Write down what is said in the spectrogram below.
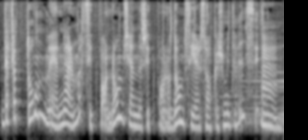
Därför att de är närmast sitt barn, de känner sitt barn och de ser saker som inte vi ser. Mm.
